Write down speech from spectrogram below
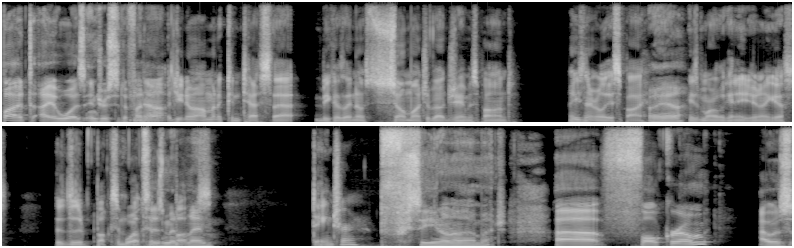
but I was interested to find Now, out. do you know? I'm going to contest that because I know so much about James Bond. He's not really a spy. Oh yeah. He's more like an agent, I guess. There's, there's books and books. What's his and middle books. name? Danger. So you don't know that much. Uh, Fulcrum, I was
